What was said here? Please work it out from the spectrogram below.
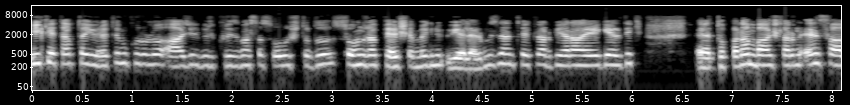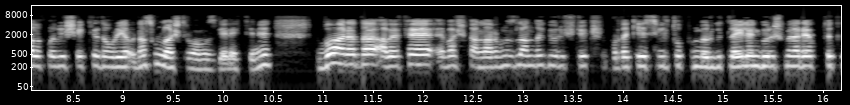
İlk etapta yönetim kurulu acil bir kriz masası oluşturdu. Sonra Perşembe günü üyelerimizle tekrar bir araya geldik. E, toplanan bağışların en sağlıklı bir şekilde oraya nasıl ulaştırmamız gerektiğini. Bu arada ABF başkanlarımızla da görüştük. Buradaki sivil toplum örgütleriyle görüşmeler yaptık.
